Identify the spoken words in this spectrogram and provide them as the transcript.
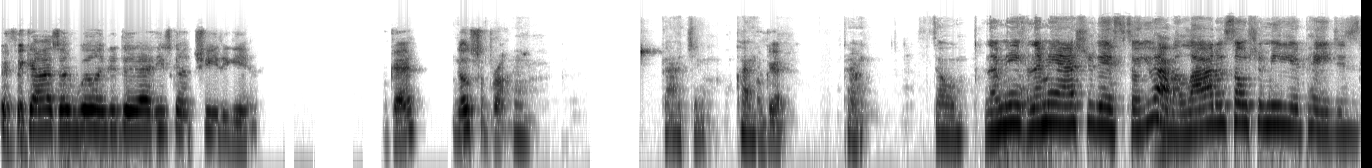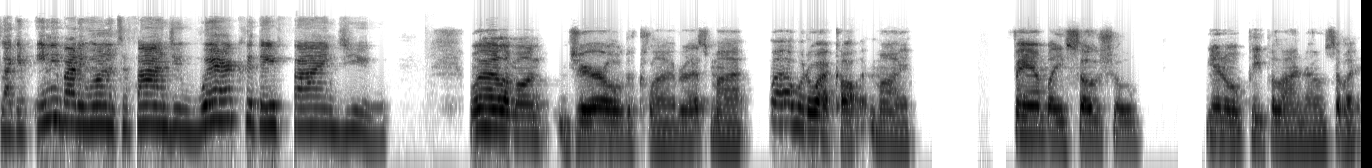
If the guy's unwilling to do that, he's going to cheat again. Okay? No surprise. Hmm. Got you. Okay. Okay. Okay. So let me let me ask you this. So you have a lot of social media pages. Like if anybody wanted to find you, where could they find you? Well, I'm on Gerald Cliver. That's my, well, what do I call it? My family, social, you know, people I know, somebody.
